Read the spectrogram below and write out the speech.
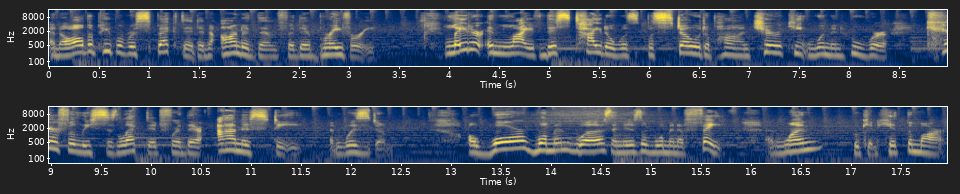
and all the people respected and honored them for their bravery. Later in life, this title was bestowed upon Cherokee women who were carefully selected for their honesty and wisdom. A war woman was and is a woman of faith and one who can hit the mark.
